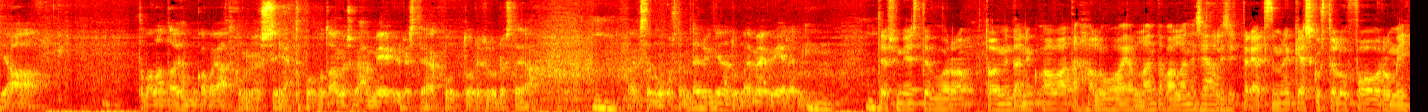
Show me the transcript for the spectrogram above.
Ja tavallaan tämä on ihan mukava jatko myös siihen, että puhutaan myös vähän miehyydestä ja kulttuurisuudesta ja mm. kaikista muusta, mitä ikinä tulee meidän mieleen. Mm. Mm. Jos miesten vuorotoiminta niin avata haluaa jollain tavalla, niin se oli siis periaatteessa tämmöinen keskustelufoorumi,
